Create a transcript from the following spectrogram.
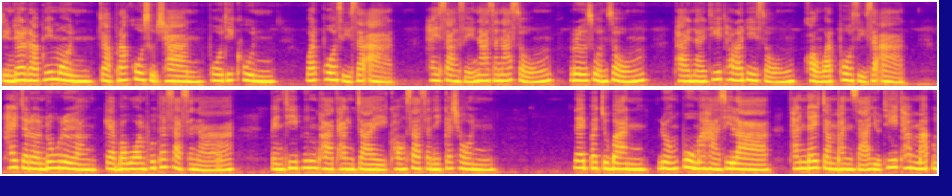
จึงได้รับนิมนต์จากพระครูสุชาญ โพธิคุณ วัดโพสีสะอาด ให้สร้างเสนาสนะสงฆ์หรือสวนสงฆ์ภายในที่ธรณีสงฆ์ของวัดโพสีสะอาด ให้เจริญรุ่งเรือง แก่บวรพุทธศาสนา เป็นที่พึ่งพาทางใจของศาสนิกชน ในปัจจุบันหลวงปู่มหาศิลา ท่านได้จำพรรษาอยู่ที่ธรรมอุ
